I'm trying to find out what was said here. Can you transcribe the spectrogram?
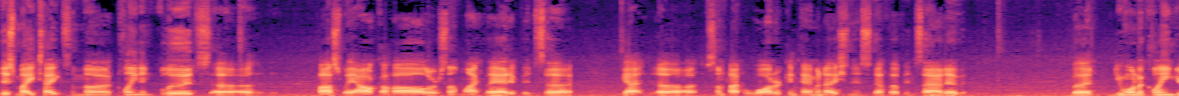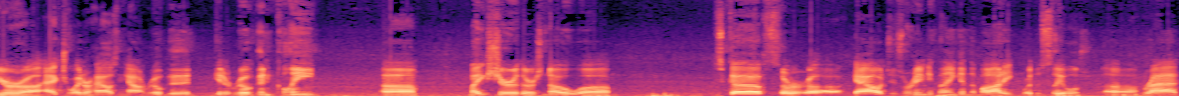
This may take some uh, cleaning fluids, uh, possibly alcohol or something like that if it's uh, got uh, some type of water contamination and stuff up inside of it. But you want to clean your actuator housing out real good, get it real good and clean. make sure there's no um, scuffs or gouges or anything in the body where the seals ride.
